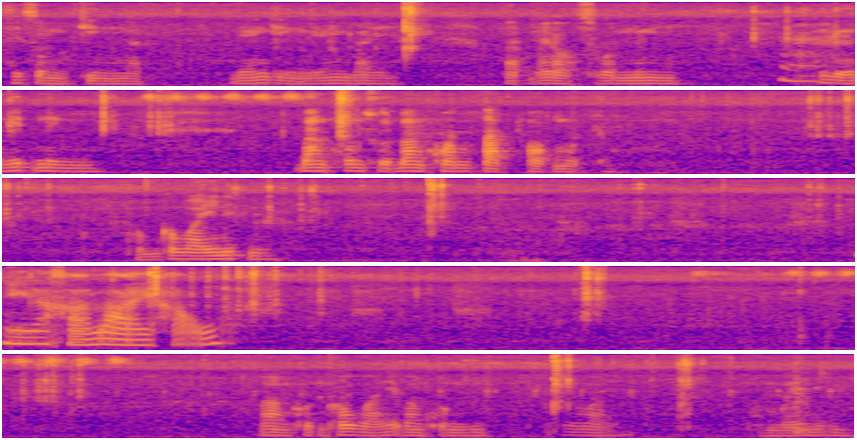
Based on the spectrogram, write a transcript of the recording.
ให้ส่งกิ่งนะเลี้ยงกิ่งเลี้ยงใบตัดใบออกส่วนหนึ่งอ่า ให้เหลือนิดนึง บางคนสูตรบางคนตัดออกหมดเลยผมก็ไว้นิดนึงนี่นะคะ ลายเขา บางคนเขาไว้ บางคนไม่ไว้ ผมไว้นิดนึง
